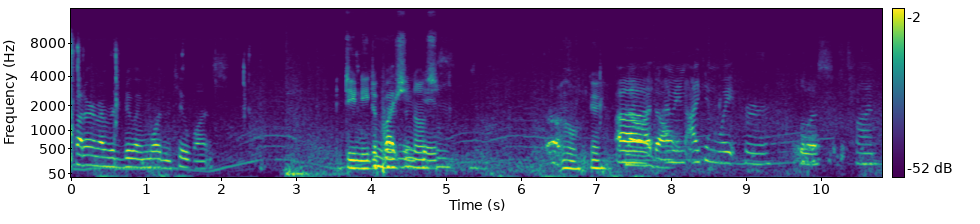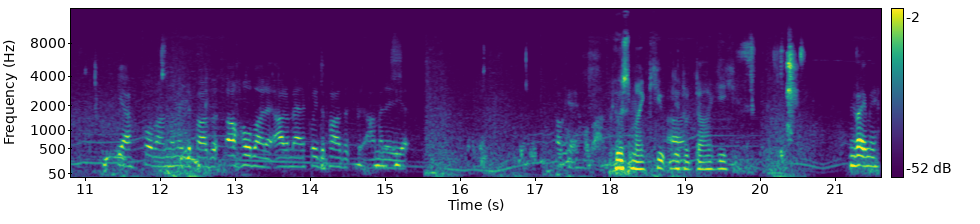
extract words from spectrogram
I thought I remembered doing more than two once. Do you need a Invite person? in. Awesome. Oh, okay. Uh, I I don't. I mean, I can wait for Lewis. It's fine. Yeah, hold on, let me deposit. Oh, hold on, it automatically deposits. it. I'm an idiot. Okay, hold on. Who's my cute Uh, little doggy? Invite me.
